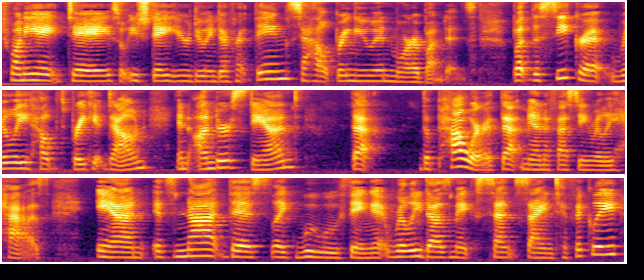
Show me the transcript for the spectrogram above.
28 day, so each day you're doing different things to help bring you in more abundance. But The Secret really helped break it down and understand that the power that manifesting really has and it's not this like woo woo thing. It really does make sense scientifically.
